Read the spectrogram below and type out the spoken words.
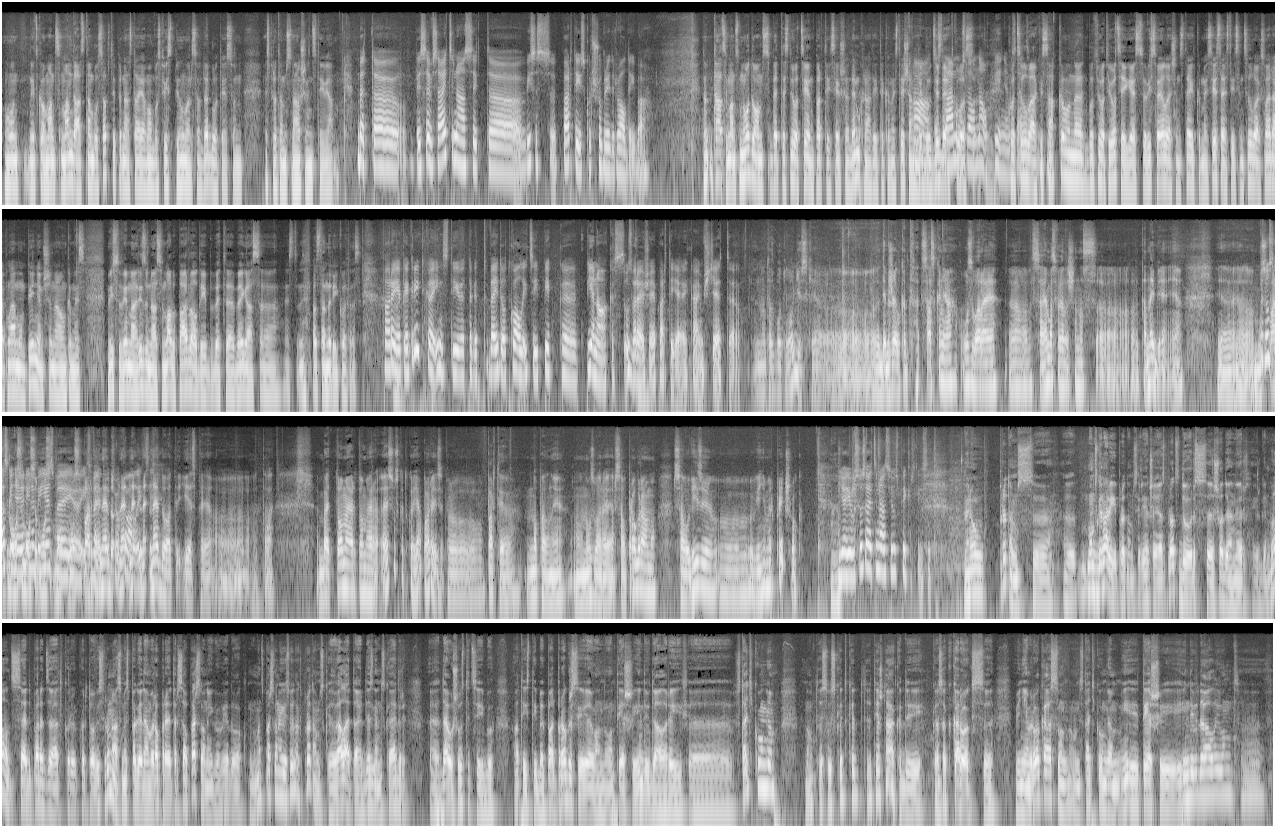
Un līdz ko mans mandāts tam būs apstiprināts, tā jau man būs viss pilnvars jau darboties. Es, protams, nākšu ar iniciatīvām. Bet uh, pie sevis aicināsit uh, visas partijas, kuras šobrīd ir valdībā? Nu, tāds ir mans nodoms, bet es ļoti cienu partijas iekšā demokrātiju. Mēs tiešām gribam dzirdēt, ko, ko cilvēki saka. Un uh, būtu ļoti jocīgi, ja es visu vēlēšanas teiktu, ka mēs iesaistīsim cilvēkus vairāk lēmumu pieņemšanā un ka mēs visu vienmēr izrunāsim laba pārvaldība, bet uh, beigās uh, es pats tā nerīkotos. Pārējie piekrīt, ka iniciatīva tagad veidot koalīciju pie, pienākas uzvarējušajai partijai, kā jums šķiet? Nu, tas būtu loģiski. Diemžēl, kad saskaņā uzvarēja saimas vēlēšanas, tā nebija. Ja? Mūsu nu, part, mūsu, mūsu, mūsu, mūsu partija nedo, ne, ne, ne, nedot iespēju tā. Bet tomēr, tomēr es uzskatu, ka jā, pareizi partija nopelnīja un uzvarēja ar savu programmu, savu vīziju. Viņam ir priekšroka. Ja jūs uzaicinās, jūs piekritīsiet. Ne, nu, Protams, eh, eh, mums gan arī protams, ir iekšējās procedūras. Eh, šodien ir, ir gan valdes sēde paredzēta, kur, kur to visu runāsim. Es pagaidām varu operēt ar savu personīgo viedokli. Nu, mans personīgais viedoklis, protams, ka vēlētāji ir diezgan skaidri devuši uzticību attīstībai par progresīvu un, un tieši individuāli arī Staķikungam. Nu, es uzskatu, ka tieši tā, kad saka, karoks viņiem rokās un, un Staķikungam tieši individuāli. Un,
